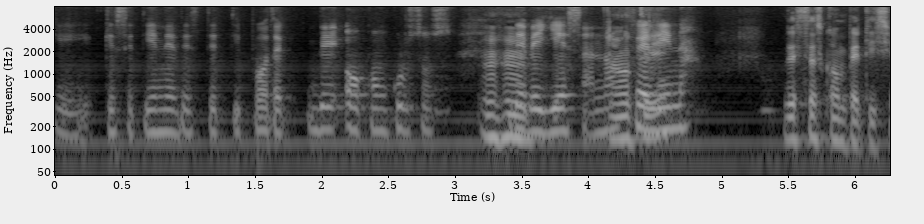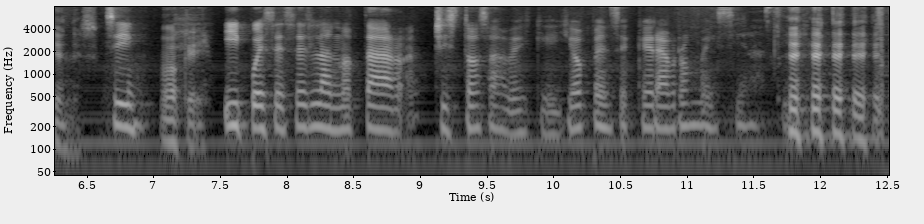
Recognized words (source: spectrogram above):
que, que se tiene de este tipo de, de- o concursos de belleza, ¿no? Felina. De estas competiciones. Sí. Ok. Y pues esa es la nota chistosa de que yo pensé que era broma y sí era así.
